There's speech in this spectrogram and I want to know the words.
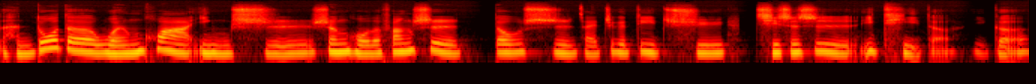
很多的文化、饮食、生活的方式都是在这个地区其实是一体的一个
